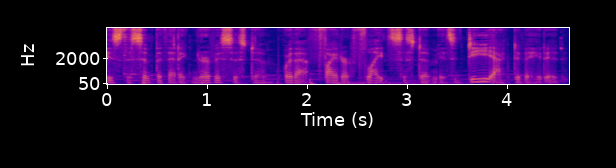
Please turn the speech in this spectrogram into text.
is the sympathetic nervous system or that fight or flight system is deactivated.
